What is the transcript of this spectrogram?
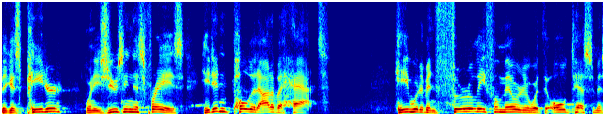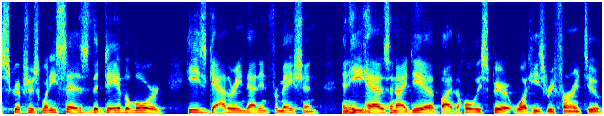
because Peter, when he's using this phrase, he didn't pull it out of a hat. He would have been thoroughly familiar with the Old Testament scriptures. When he says the day of the Lord, he's gathering that information and he has an idea by the Holy Spirit what he's referring to,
